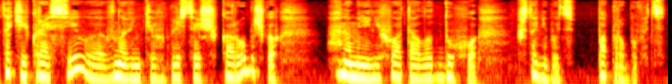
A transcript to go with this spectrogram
такие красивые, в новеньких блестящих коробочках, но мне не хватало духу что-нибудь попробовать.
